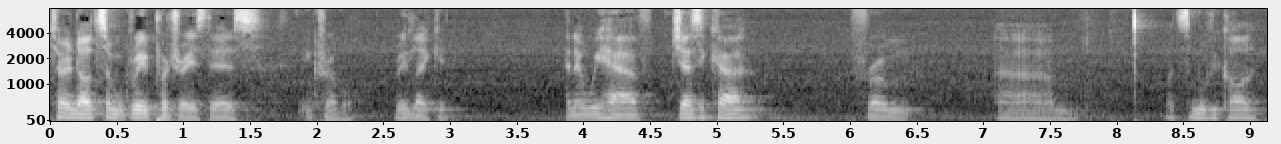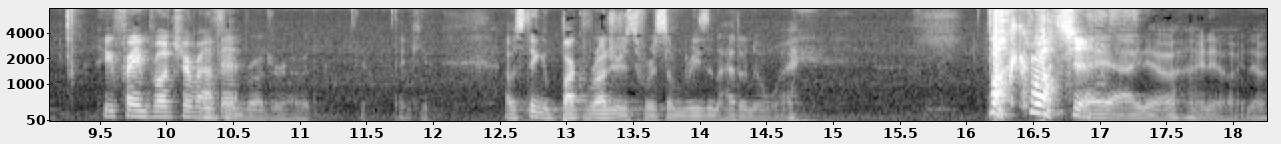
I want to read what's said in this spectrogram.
turned out some great portraits. There, it's incredible. Really like it. And then we have Jessica from um, what's the movie called? Who framed Roger Rabbit? Who Framed Roger Rabbit. Yeah, thank you. I was thinking Buck Rogers for some reason. I don't know why. Buck Rogers. yeah, yeah, I know, I know, I know.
